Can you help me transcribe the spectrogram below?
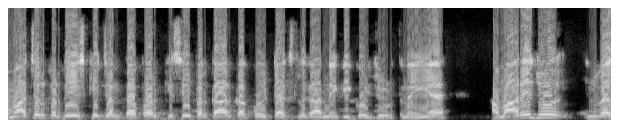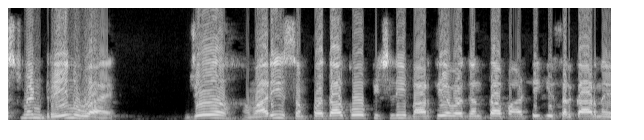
हिमाचल प्रदेश की जनता पर किसी प्रकार का कोई टैक्स लगाने की कोई ज़रूरत नहीं है। हमारे जो इन्वेस्टमेंट ड्रेन हुआ है, जो हमारी संपदा को पिछली भारतीय जनता पार्टी की सरकार ने,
